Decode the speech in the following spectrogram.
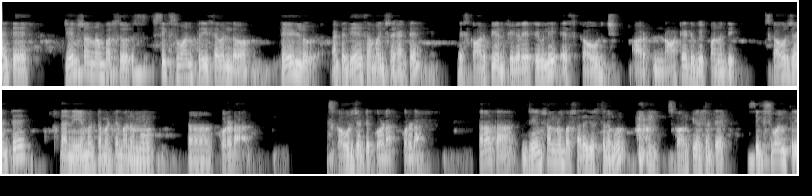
అయితే James wrong numbers six one three సెవెన్లో తేళ్ళు అంటే దేనికి సంబంధించినవి అంటే scorpion figuratively scourge or knotted whip అని ఉంది. స్కౌర్జ్ అంటే దాన్ని ఏమంటామంటే మనము కొరడ. స్కౌర్జ్ అంటే కొరడ కొరడ. తర్వాత జేమ్స్ రాంగ్ నంబర్స్ అదే చూస్తున్నాము. స్కార్పియన్స్ అంటే సిక్స్ వన్ త్రీ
